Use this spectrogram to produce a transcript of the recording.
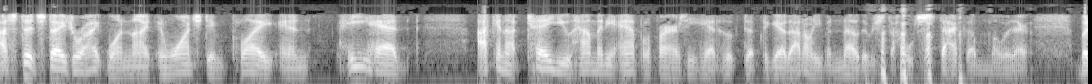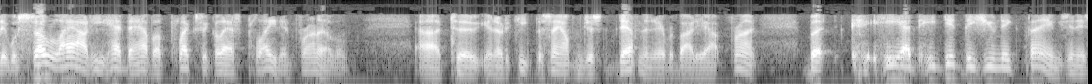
I stood stage right one night and watched him play, and he had. I cannot tell you how many amplifiers he had hooked up together. I don't even know. There was just a whole stack of them over there. But it was so loud he had to have a plexiglass plate in front of him uh, to you know to keep the sound from just deafening everybody out front. But he had he did these unique things in his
